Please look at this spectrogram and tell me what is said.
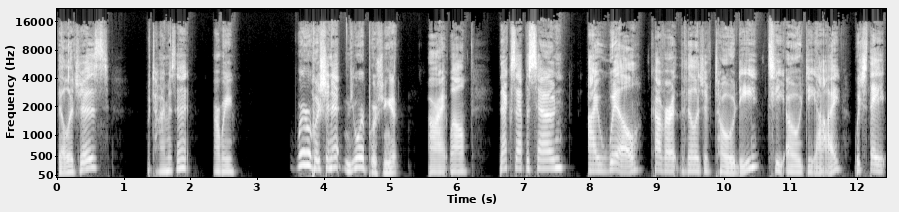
villages. What time is it? Are we We're pushing it? you're pushing it. All right. Well, next episode, I will cover the village of Todi, T O D I, which they,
